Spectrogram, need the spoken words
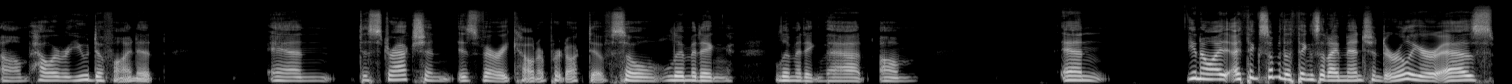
um, however you define it, and distraction is very counterproductive. So limiting limiting that, um, and you know, I, I think some of the things that I mentioned earlier as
